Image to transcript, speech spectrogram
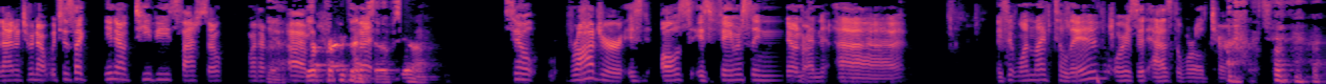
90210, which is like you know TV slash soap, whatever. Yeah, Um, yeah, primetime soaps. Yeah, So Roger is also is famously known on uh is it One Life to Live or is it As the World Turns?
